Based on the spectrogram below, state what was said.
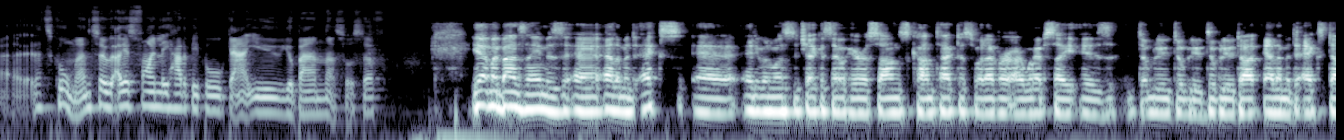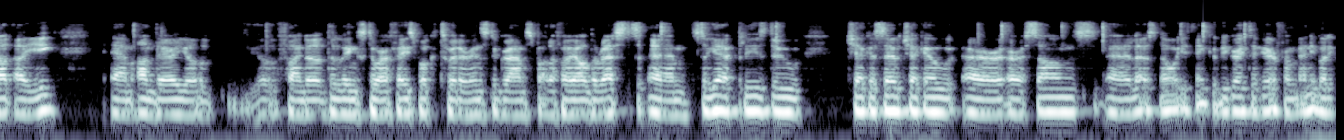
Uh, that's cool, man. So I guess finally, how do people get at you, your band, that sort of stuff? Yeah, my band's name is uh, Element X. Uh, anyone wants to check us out, hear our songs, contact us, whatever. Our website is www.elementx.ie. Um, on there, you'll you'll find out the links to our Facebook, Twitter, Instagram, Spotify, all the rest. Um, so yeah, please do check us out. Check out our, our songs. Uh, let us know what you think. It'd be great to hear from anybody.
